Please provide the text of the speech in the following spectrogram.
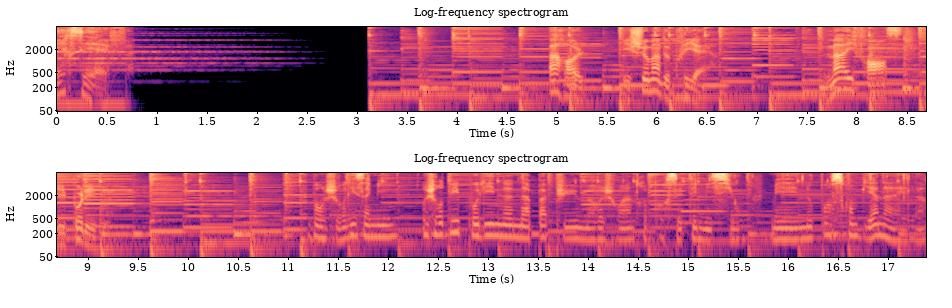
RCF. Parole et chemin de prière. Marie-France et Pauline. Bonjour les amis, aujourd'hui Pauline n'a pas pu me rejoindre pour cette émission, mais nous penserons bien à elle.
